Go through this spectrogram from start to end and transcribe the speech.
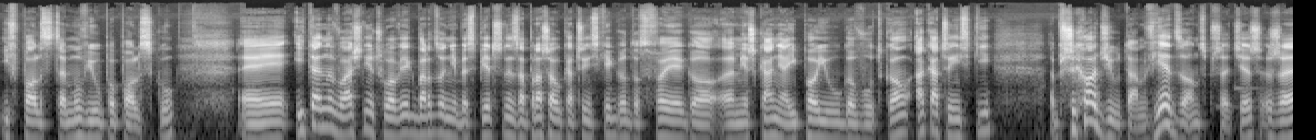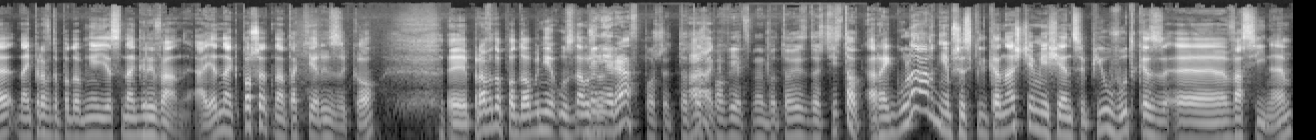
i w Polsce mówił po polsku. E, I ten właśnie człowiek, bardzo niebezpieczny, zapraszał Kaczyńskiego do swojego e, mieszkania i poił go wódką, a Kaczyński przychodził tam, wiedząc przecież, że najprawdopodobniej jest nagrywany, a jednak poszedł na takie ryzyko. E, prawdopodobnie uznał, że. Nie raz poszedł, to tak. też powiedzmy, bo to jest dość istotne. Regularnie przez kilkanaście miesięcy pił wódkę z e, Wasinem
